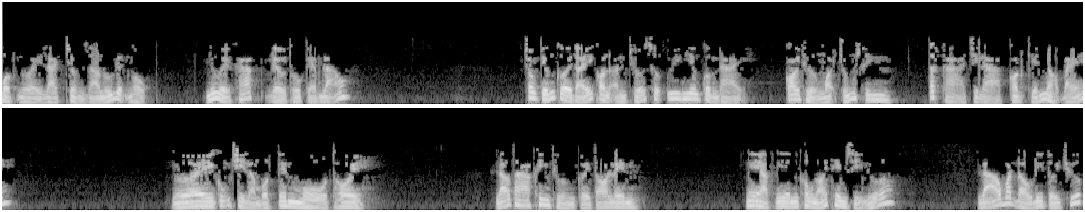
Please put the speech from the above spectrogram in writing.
một người là trưởng giáo núi luyện ngục, những người khác đều thua kém lão. Trong tiếng cười đấy còn ẩn chứa sự uy nghiêm cường đại, coi thường mọi chúng sinh, tất cả chỉ là con kiến nhỏ bé. Người cũng chỉ là một tên mù thôi. Lão ta khinh thường cười to lên. Nghe Hạc nhiên không nói thêm gì nữa. Lão bắt đầu đi tới trước,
